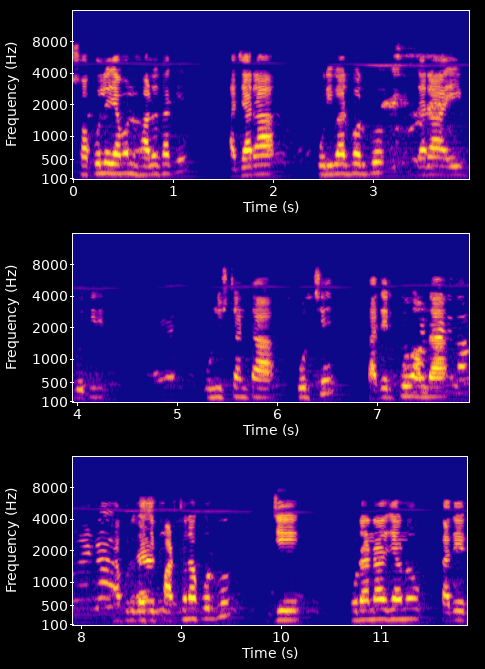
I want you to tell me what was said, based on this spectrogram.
সকলে যেমন ভালো থাকে আর যারা পরিবারবর্গ যারা এই ব্রতী অনুষ্ঠানটা করছে তাদেরকেও আমরা ঠাকুরের কাছে প্রার্থনা করব যে ওনারা যেন তাদের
